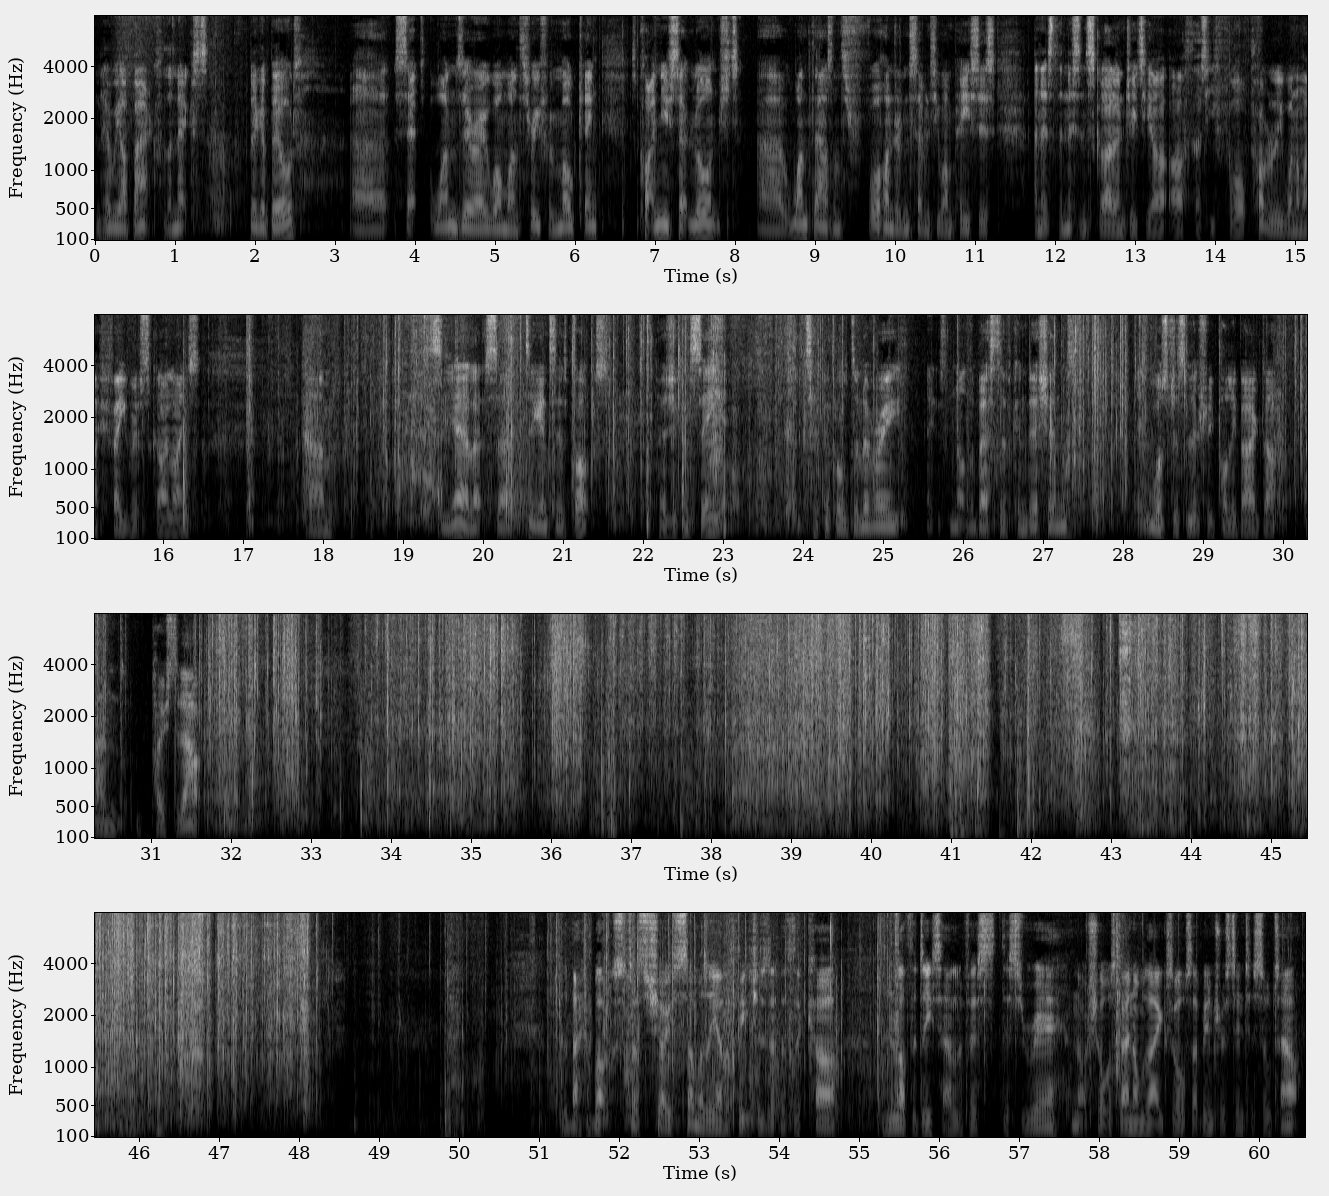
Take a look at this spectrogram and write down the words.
And here we are back for the next bigger build. Uh, set 10113 from Mould King. It's quite a new set launched. Uh, 1,471 pieces and it's the Nissan Skyline GTR R34. Probably one of my favourite Skylines. Um, so yeah, let's uh, dig into this box. As you can see, typical delivery. It's not the best of conditions. It was just literally polybagged up and posted out. the back of the box does show some of the other features of the car. Love the detail of this this rear. Not sure what's going on with that exhaust. That'd be interesting to sort out.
